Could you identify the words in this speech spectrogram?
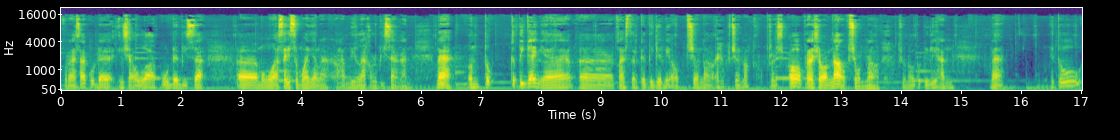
aku rasa aku udah insya Allah aku udah bisa eh, menguasai semuanya lah. Alhamdulillah kalau bisa kan. Nah untuk ketiganya uh, cluster ketiga ini opsional. Eh opsional? Oh operasional opsional. Opsional itu pilihan. Nah itu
